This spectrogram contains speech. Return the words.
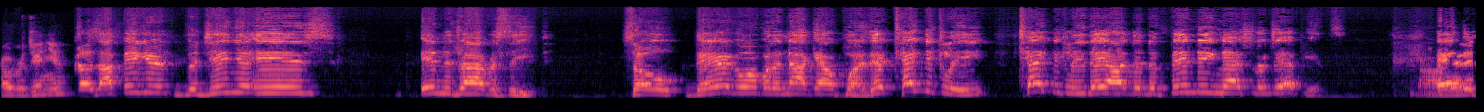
Oh, Virginia. because I figured Virginia is in the driver's seat, so they're going for the knockout punch. They're technically, technically, they are the defending national champions. Uh, And-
